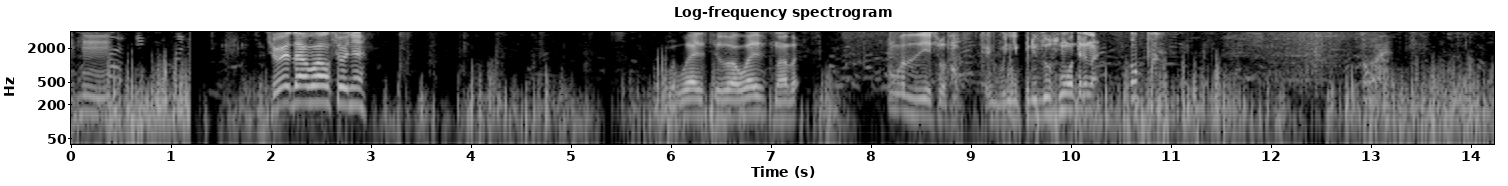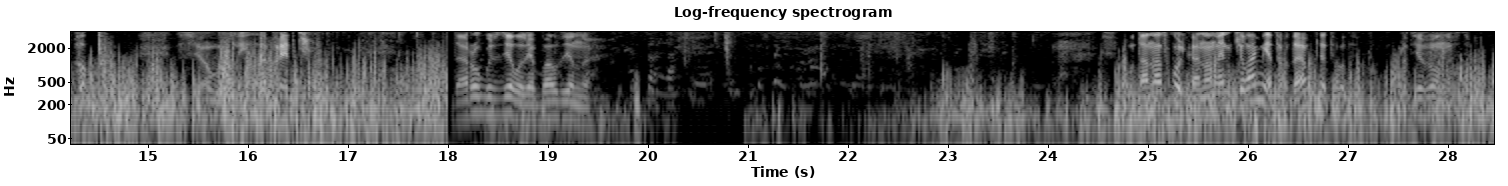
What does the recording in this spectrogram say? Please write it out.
Угу. Что я давал сегодня? Вылазить и залазить надо вот здесь вот, как бы не предусмотрено. Оп. Оп. Все, вышли из запретки. Дорогу сделали обалденную. Вот она сколько? Она, наверное, километр, да, вот эта вот протяженность?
